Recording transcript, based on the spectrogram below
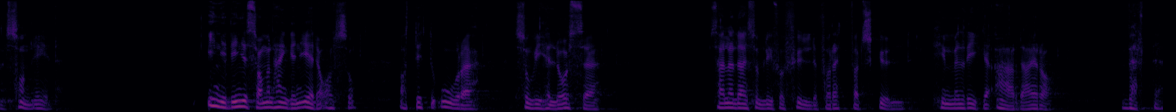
Men sånn er det. Inn i denne sammenhengen er det altså at dette ordet som vi har låst, særlig de som blir forfulgte for rettferds skyld, himmelriket er deres, blir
